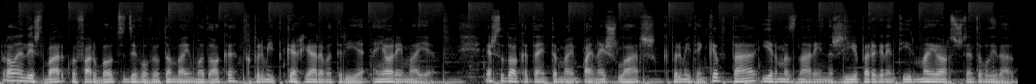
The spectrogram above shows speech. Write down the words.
Para além deste barco, a Faroboats desenvolveu também uma doca que permite carregar a bateria em hora e meia. Esta doca tem também painéis solares que permitem captar e armazenar energia para garantir maior sustentabilidade.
